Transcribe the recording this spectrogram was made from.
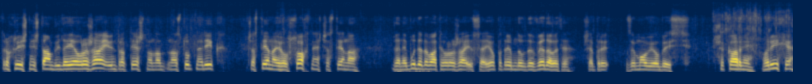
трьохрічний штамп віддає урожай, і він практично на наступний рік частина його всохне, частина вже не буде давати урожай і все. Його потрібно буде видалити ще при зимовій обрізці. Шикарні горіхи,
